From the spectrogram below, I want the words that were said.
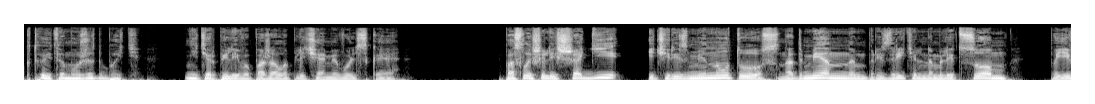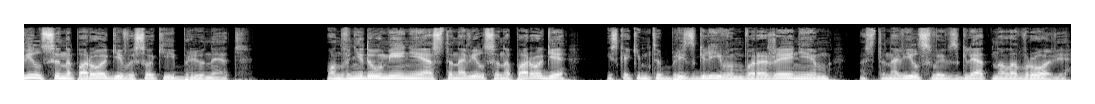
«Кто это может быть?» — нетерпеливо пожала плечами Вольская. — Послышались шаги, и через минуту с надменным презрительным лицом появился на пороге высокий брюнет. Он в недоумении остановился на пороге и с каким-то брезгливым выражением остановил свой взгляд на Лаврове.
